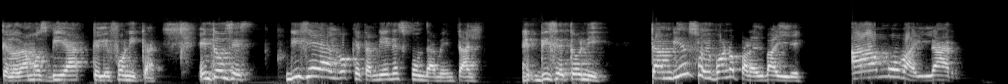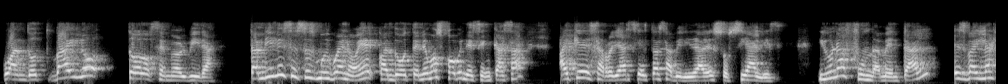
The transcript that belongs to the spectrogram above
te lo damos vía telefónica. Entonces, dice algo que también es fundamental. Dice Tony, también soy bueno para el baile. Amo bailar. Cuando bailo, todo se me olvida. También eso, es muy bueno, ¿eh? Cuando tenemos jóvenes en casa, hay que desarrollar ciertas habilidades sociales. Y una fundamental es bailar.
